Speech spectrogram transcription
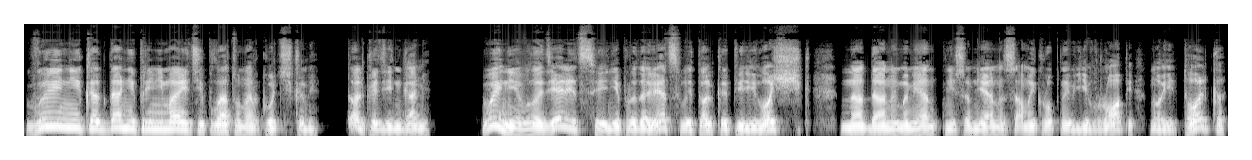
Вы никогда не принимаете плату наркотиками, только деньгами. Вы не владелец и не продавец, вы только перевозчик, на данный момент, несомненно, самый крупный в Европе, но и только.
